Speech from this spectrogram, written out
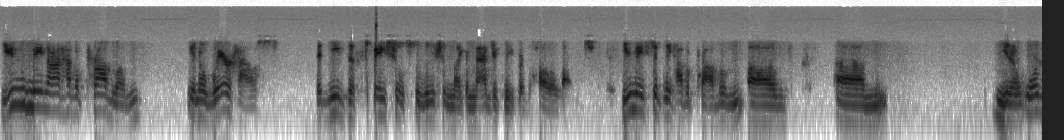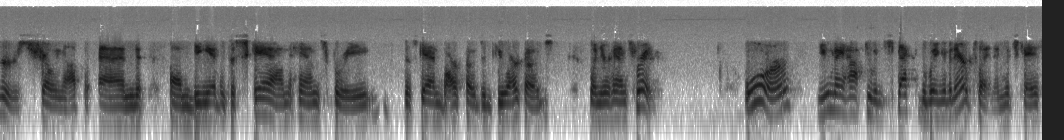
You may not have a problem in a warehouse that needs a spatial solution like a Magic Leap or the HoloLens. You may simply have a problem of, um, you know, orders showing up and um, being able to scan hands-free, to scan barcodes and QR codes when you're hands-free. Or you may have to inspect the wing of an airplane, in which case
